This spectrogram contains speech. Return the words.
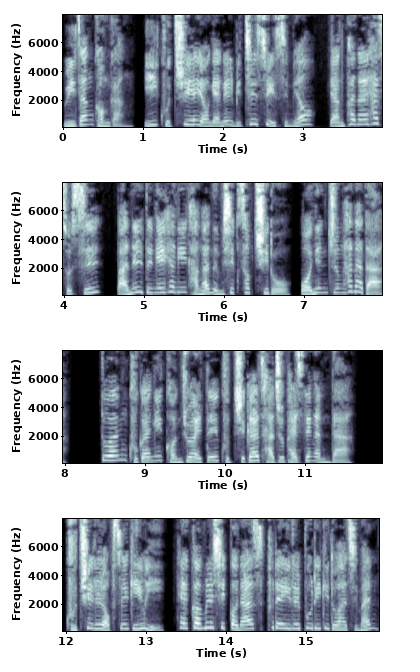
위장 건강, 이 구취에 영향을 미칠 수 있으며 양파나 핫소스, 마늘 등의 향이 강한 음식 섭취도 원인 중 하나다. 또한 구강이 건조할 때 구취가 자주 발생한다. 구취를 없애기 위해 해검을 씻거나 스프레이를 뿌리기도 하지만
